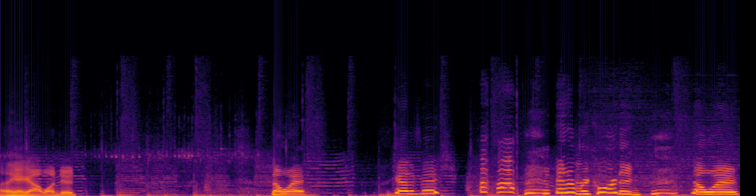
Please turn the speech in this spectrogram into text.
I think I got one, dude. No way. I got a fish. and I'm recording. No way.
